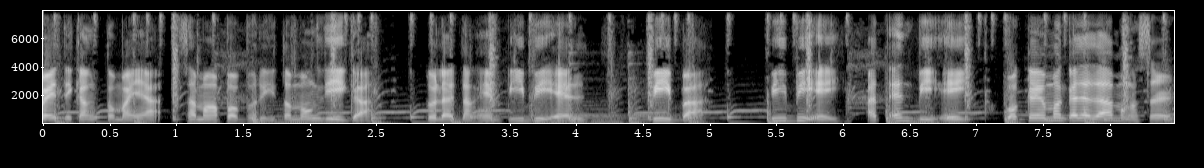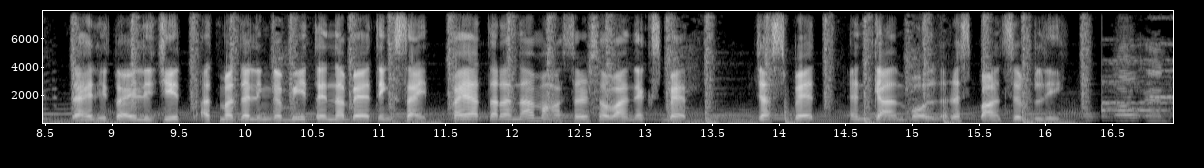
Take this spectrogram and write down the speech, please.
Pwede kang tumaya sa mga paborito mong liga tulad ng MPBL, FIBA, PBA at NBA. Huwag kayong mag-alala mga sir dahil ito ay legit at madaling gamitin na betting site. Kaya tara na mga sir sa 1xBet. Just bet and gamble responsibly. Now and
